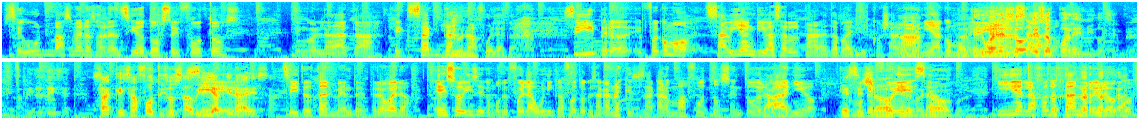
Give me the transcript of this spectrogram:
según más o menos habrán sido 12 fotos. Tengo la data exacta. Y una fue la tapa. Sí, pero fue como, sabían que iba a ser para la tapa del disco, ya lo Ah, tenía como... lo. Igual eso, eso es polémico siempre. ¿no? ¿Viste? Te dice, saqué esa foto y yo sabía Sí, que era esa. Sí, totalmente. Pero bueno, eso dice como que fue la única foto que sacaron. No es que se sacaron más fotos en todo el baño. Qué como que yo, fue esa. loco. Y en la foto están re locos.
